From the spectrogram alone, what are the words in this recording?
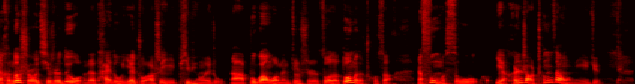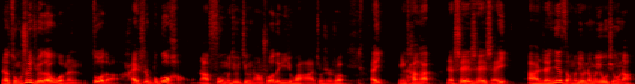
那很多时候其实对我们的态度也主要是以批评为主啊。不管我们就是做的多么的出色，那父母似乎也很少称赞我们一句，那总是觉得我们做的还是不够好。那父母就经常说的一句话啊，就是说，哎，你看看那谁谁谁啊，人家怎么就那么优秀呢？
